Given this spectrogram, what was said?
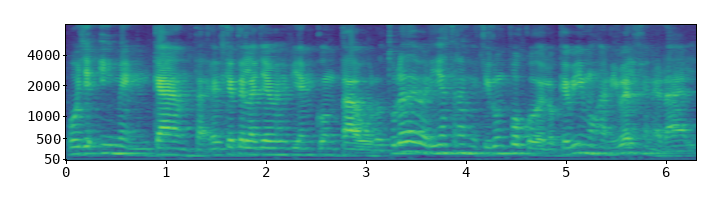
Oye, y me encanta el que te la lleves bien con Tauro. Tú le deberías transmitir un poco de lo que vimos a nivel general.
